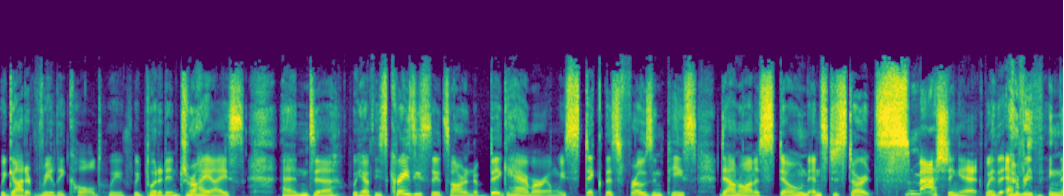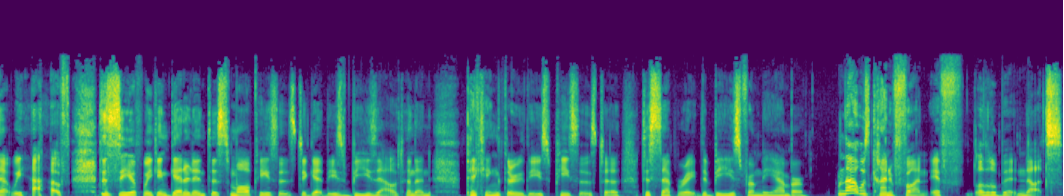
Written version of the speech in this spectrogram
we got it really cold. We we put it in dry ice, and uh, we have these crazy suits on and a big hammer, and we stick this frozen piece down on a stone and just start smashing it with everything that we have to see if we can get it into small pieces to get these bees out, and then picking through these pieces to to separate the bees from the amber. And that was kind of fun, if a little bit nuts.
